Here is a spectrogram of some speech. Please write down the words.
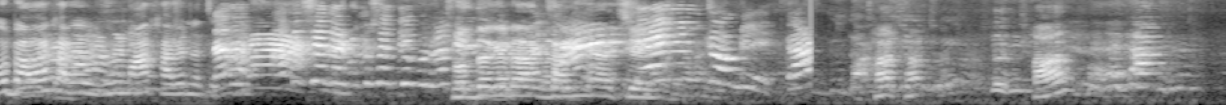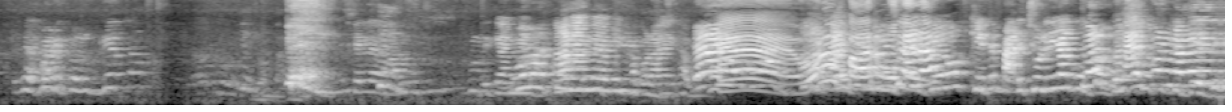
ওর বাবা খাবে ওর মা খাবে না তো শ্রদ্ধাকে ডাক দাঁড়িয়ে আছে। ছাড় ছাড় ছাড়। হ্যাঁ ওরা বাচ্চারা কেটে বাড়ি চলে যাব ভাই বোন দিয়ে দে।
